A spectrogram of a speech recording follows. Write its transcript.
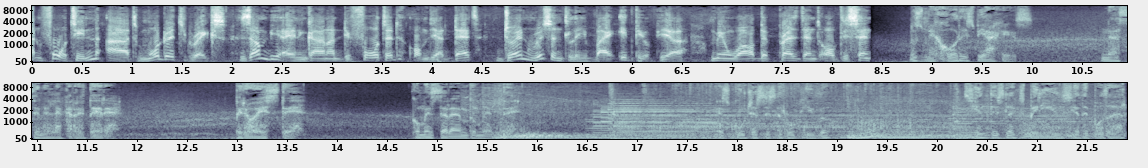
and 14 are at moderate risk. Zambia and Ghana defaulted on their debt, joined recently by Ethiopia. Meanwhile, the president of the Central. Los mejores viajes nacen en la carretera, pero este comenzará en tu mente. ¿Escuchas ese rugido? ¿Sientes la experiencia de poder?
